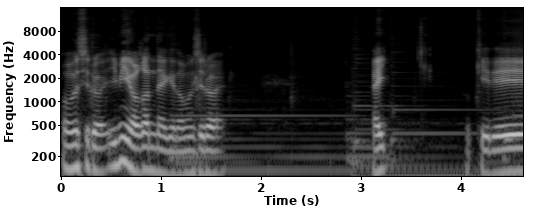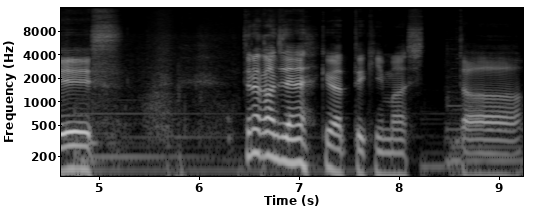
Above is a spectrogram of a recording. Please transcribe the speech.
面白い。意味わかんないけど面白い。はい。OK でーす。ってな感じでね、今日やってきました。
